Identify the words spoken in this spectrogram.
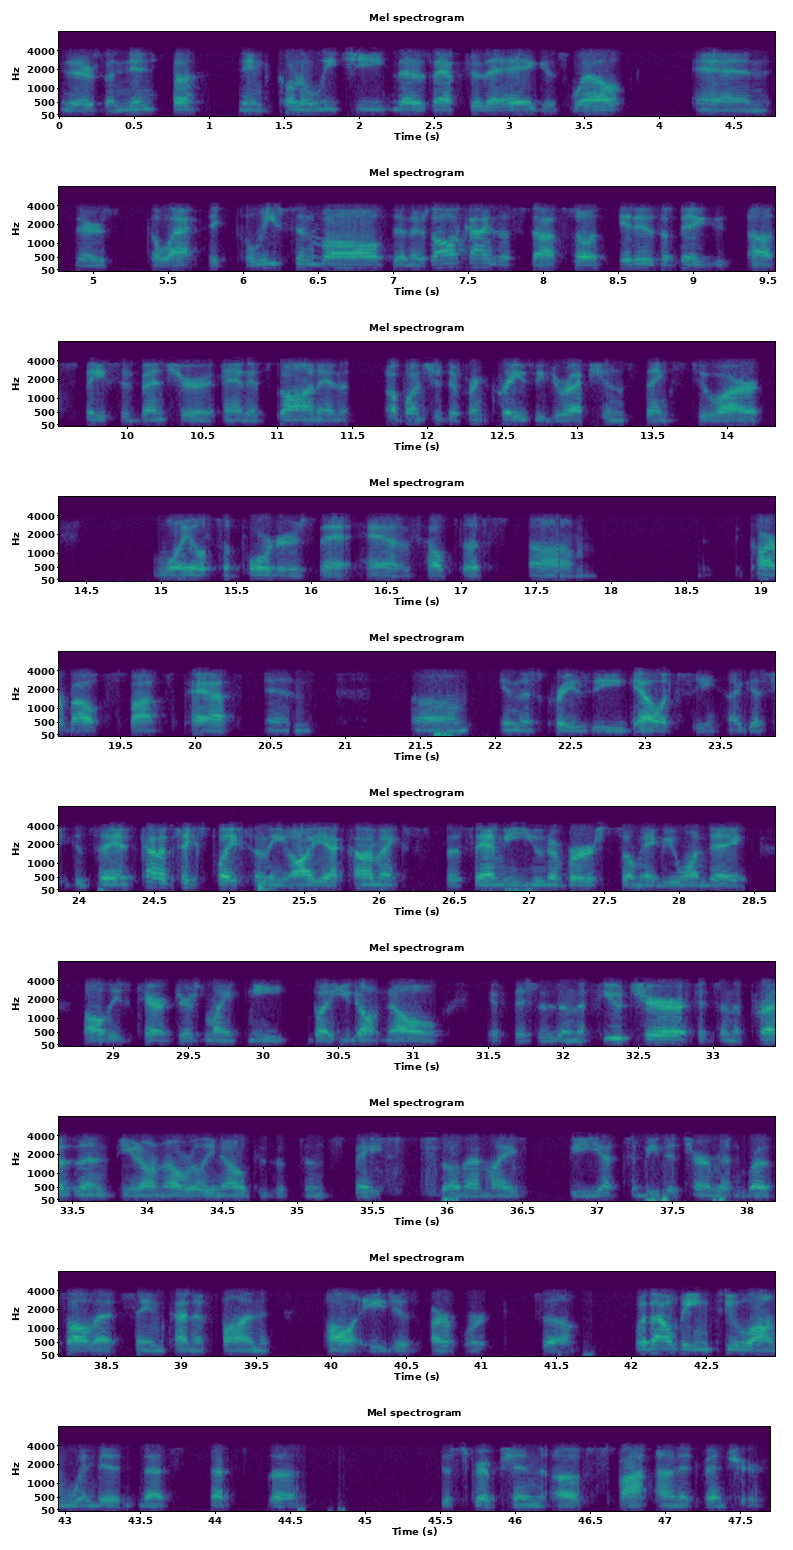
there's a ninja named Kunoichi that is after the egg as well. And there's galactic police involved, and there's all kinds of stuff. So it is a big uh, space adventure, and it's gone in a bunch of different crazy directions thanks to our loyal supporters that have helped us um, carve out Spot's path and um, in this crazy galaxy, I guess you could say. It kind of takes place in the Oh Yeah comics, the Sami universe. So maybe one day all these characters might meet, but you don't know if this is in the future, if it's in the present. You don't know really know because it's in space. So that might be yet to be determined. But it's all that same kind of fun, all ages artwork. So without being too long-winded, that's that's the description of Spot on Adventure.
